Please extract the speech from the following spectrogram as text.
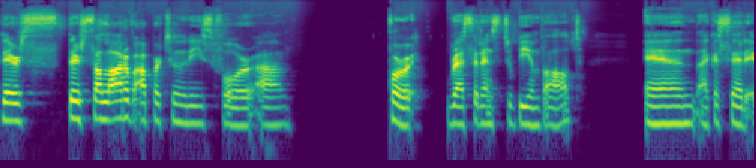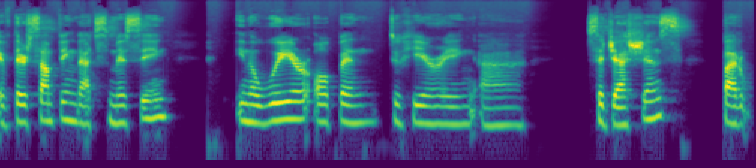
there's there's a lot of opportunities for for residents to be involved. And like I said, if there's something that's missing, you know, we're open to hearing uh, suggestions. But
